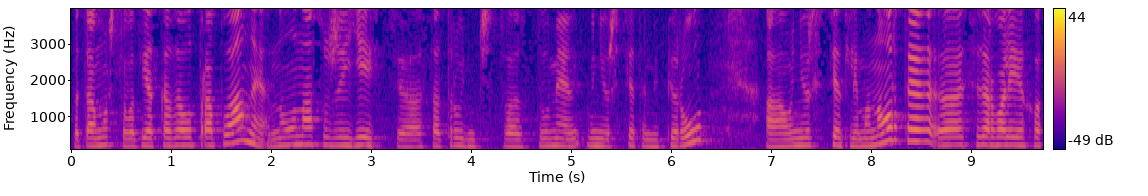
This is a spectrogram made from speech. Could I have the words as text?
потому что вот я сказала про планы, но у нас уже есть э, сотрудничество с двумя университетами Перу, университет Лимонорте э, Сезар Валехо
